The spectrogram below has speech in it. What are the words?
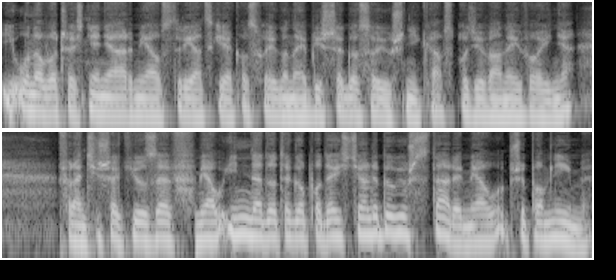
i unowocześnienia armii austriackiej jako swojego najbliższego sojusznika w spodziewanej wojnie. Franciszek Józef miał inne do tego podejście, ale był już stary, miał, przypomnijmy,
